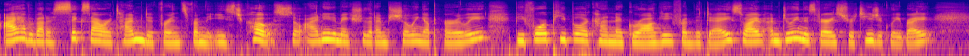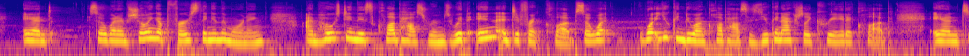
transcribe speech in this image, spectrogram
I have about a six hour time difference from the East Coast. So I need to make sure that I'm showing up early before people are kind of groggy from the day. So I'm doing this very strategically, right? And so when I'm showing up first thing in the morning, I'm hosting these clubhouse rooms within a different club. So what what you can do on Clubhouse is you can actually create a club. And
